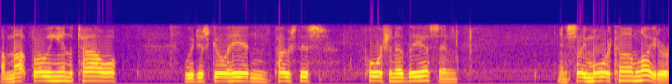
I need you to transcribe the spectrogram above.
I'm not throwing in the towel, we'll just go ahead and post this portion of this and and say more to come later.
